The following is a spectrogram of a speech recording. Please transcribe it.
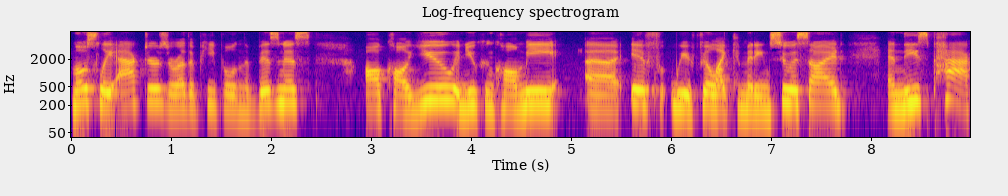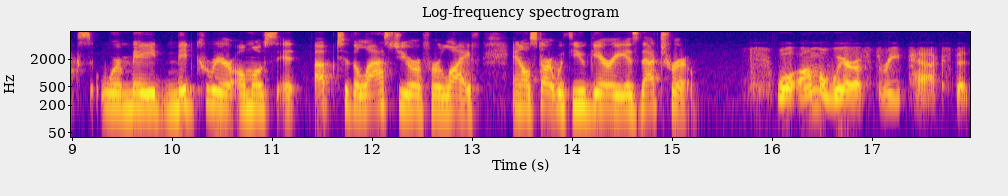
mostly actors or other people in the business. I'll call you and you can call me uh, if we feel like committing suicide. And these pacts were made mid career, almost up to the last year of her life. And I'll start with you, Gary. Is that true? Well, I'm aware of three pacts that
